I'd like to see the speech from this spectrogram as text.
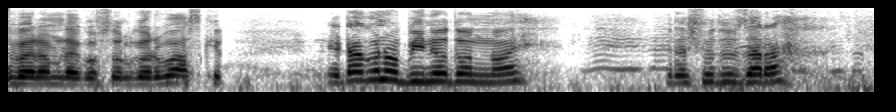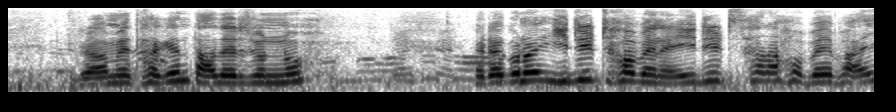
এবার আমরা গোসল করব আজকে। এটা কোনো বিনোদন নয়, এটা শুধু যারা গ্রামে থাকেন তাদের জন্য। এটা কোনো এডিট হবে না এডিট ছাড়া হবে ভাই।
